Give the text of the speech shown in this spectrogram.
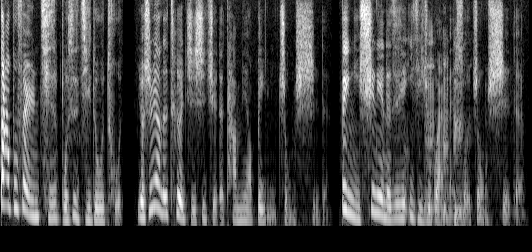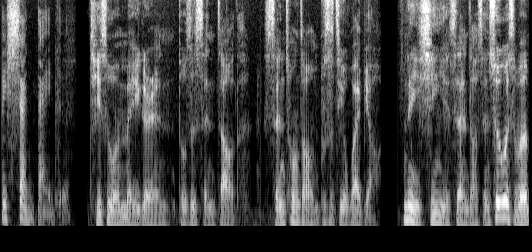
大部分人其实不是基督徒。有什么样的特质是觉得他们要被你重视的，被你训练的这些一级主管们所重视的，被善待的？其实我们每一个人都是神造的，神创造我们不是只有外表，内心也是按照神。所以为什么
